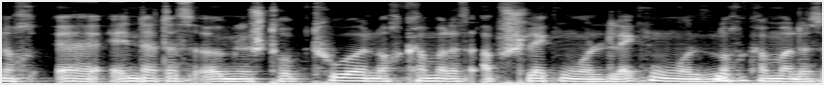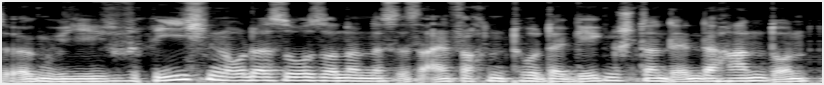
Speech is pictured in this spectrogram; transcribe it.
noch äh, ändert das irgendeine Struktur, noch kann man das abschlecken und lecken und noch kann man das irgendwie riechen oder so, sondern es ist einfach ein toter Gegenstand in der Hand. Und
